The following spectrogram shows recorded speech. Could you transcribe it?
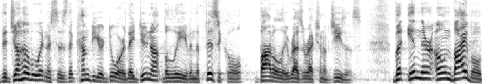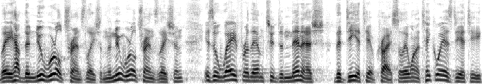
the Jehovah Witnesses that come to your door, they do not believe in the physical, bodily resurrection of Jesus. But in their own Bible, they have the New World Translation. The New World Translation is a way for them to diminish the deity of Christ. So they want to take away his deity.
